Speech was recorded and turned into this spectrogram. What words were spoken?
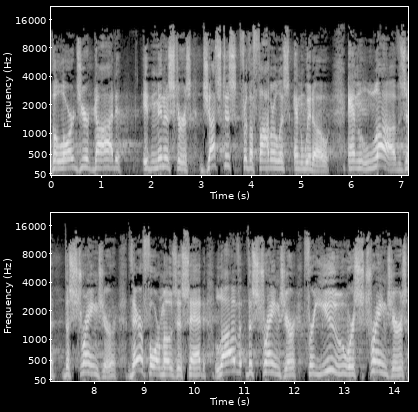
the Lord your God administers justice for the fatherless and widow and loves the stranger. Therefore, Moses said, Love the stranger, for you were strangers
